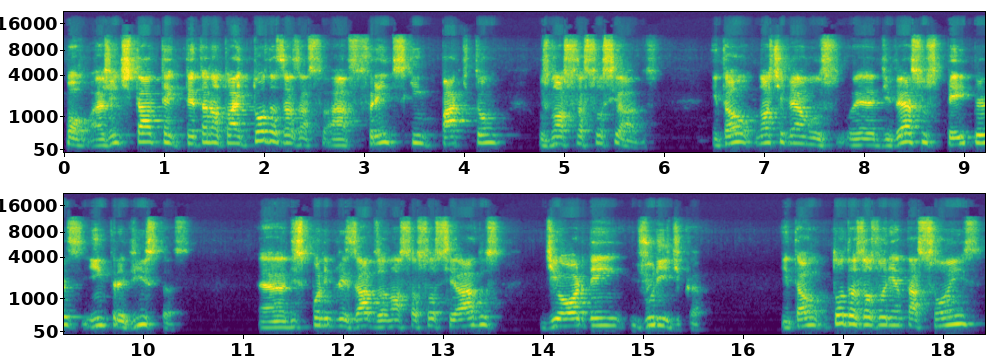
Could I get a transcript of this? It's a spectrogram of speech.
Bom, a gente está tentando atuar em todas as, as, frentes que impactam os nossos associados. Então, nós tivemos é, diversos papers e entrevistas é, disponibilizados aos nossos associados de ordem jurídica. Então, todas as orientações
